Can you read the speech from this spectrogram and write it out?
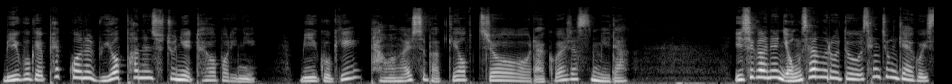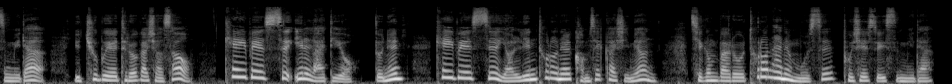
미국의 패권을 위협하는 수준이 되어버리니 미국이 당황할 수밖에 없죠. 라고 하셨습니다. 이 시간은 영상으로도 생중계하고 있습니다. 유튜브에 들어가셔서 KBS 1라디오 또는 KBS 열린 토론을 검색하시면 지금 바로 토론하는 모습 보실 수 있습니다.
